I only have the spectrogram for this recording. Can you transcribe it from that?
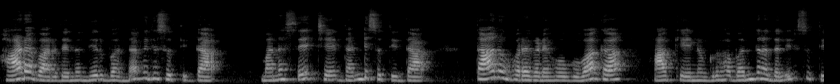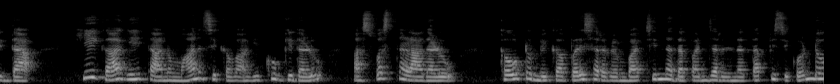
ಹಾಡಬಾರದೆಂದು ನಿರ್ಬಂಧ ವಿಧಿಸುತ್ತಿದ್ದ. ಮನಸ್ಸೆಚ್ಚೆ ದಂಡಿಸುತ್ತಿದ್ದ. ತಾನು ಹೊರಗಡೆ ಹೋಗುವಾಗ ಆಕೆಯನ್ನು ಗೃಹ ಬಂಧನದಲ್ಲಿರಿಸುತ್ತಿದ್ದ ಹೀಗಾಗಿ ತಾನು ಮಾನಸಿಕವಾಗಿ ಕುಗ್ಗಿದಳು, ಅಸ್ವಸ್ಥಳಾದಳು. ಕೌಟುಂಬಿಕ ಪರಿಸರವೆಂಬ ಚಿನ್ನದ ಪಂಜರದಿಂದ ತಪ್ಪಿಸಿಕೊಂಡು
